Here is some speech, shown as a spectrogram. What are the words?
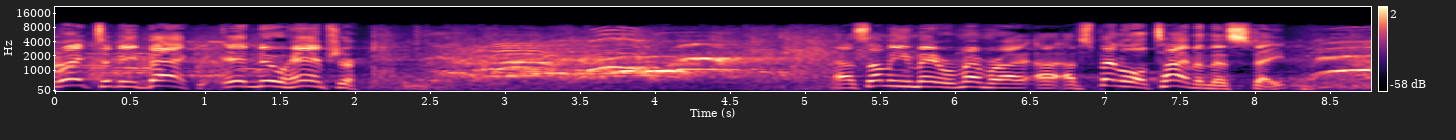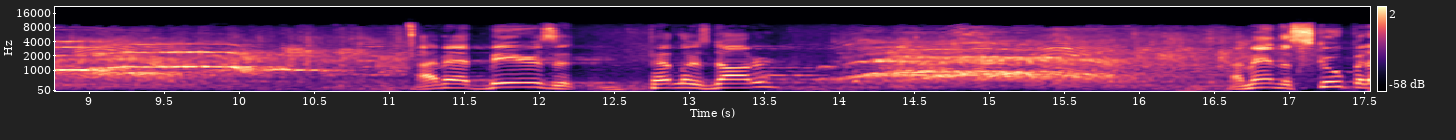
Great to be back in New Hampshire. Now, some of you may remember I, have spent a little time in this state. I've had beers at Peddler's Daughter. I man the scoop at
